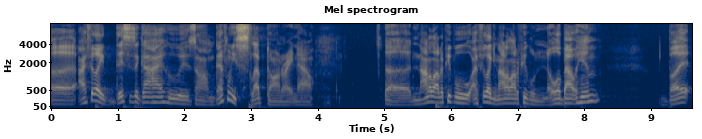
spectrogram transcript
Uh, I feel like this is a guy who is um, definitely slept on right now. Uh, not a lot of people. I feel like not a lot of people know about him, but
